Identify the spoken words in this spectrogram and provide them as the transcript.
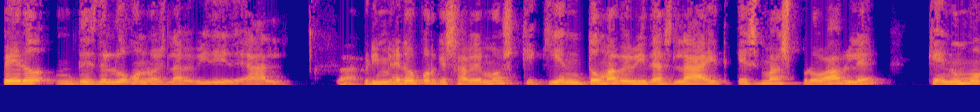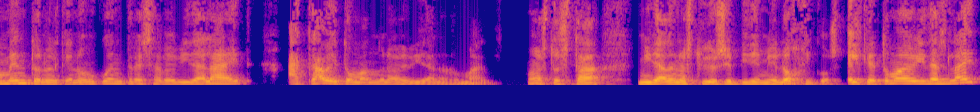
pero desde luego no es la bebida ideal. Primero porque sabemos que quien toma bebidas light es más probable que en un momento en el que no encuentre esa bebida light acabe tomando una bebida normal. Esto está mirado en estudios epidemiológicos. El que toma bebidas light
